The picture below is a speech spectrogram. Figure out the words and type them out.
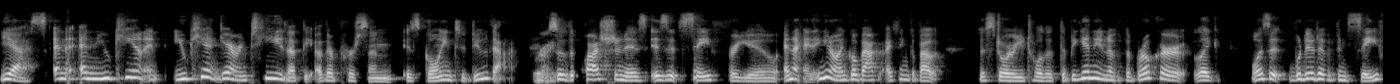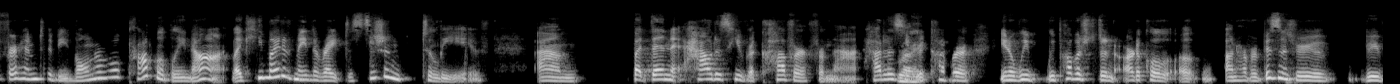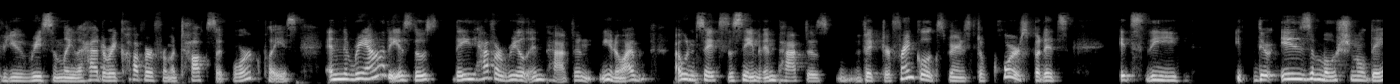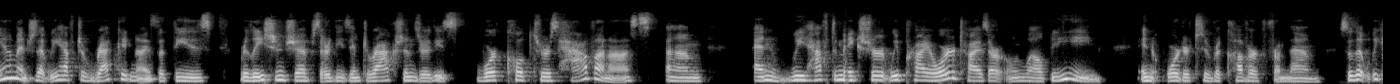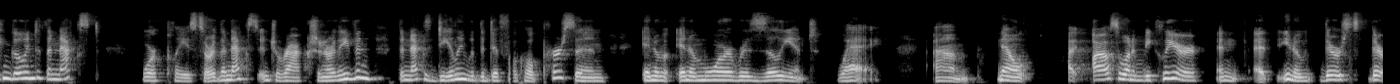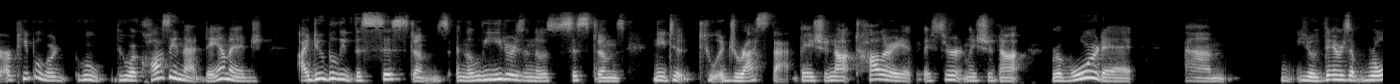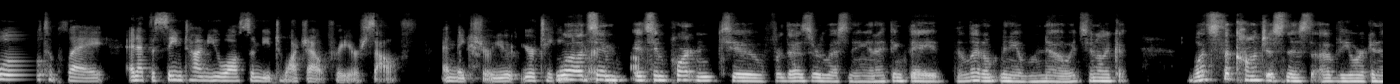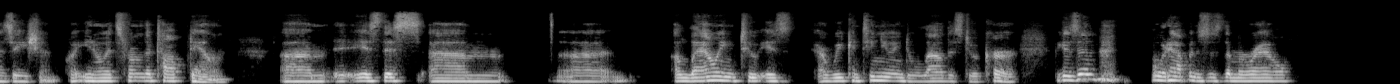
Yes. And and you can't you can't guarantee that the other person is going to do that. Right. So the question is is it safe for you? And I you know, I go back I think about the story you told at the beginning of the broker like was it would it have been safe for him to be vulnerable? Probably not. Like he might have made the right decision to leave. Um but then how does he recover from that? How does right. he recover? You know we we published an article uh, on Harvard Business Review, review recently that had to recover from a toxic workplace. And the reality is those they have a real impact. And you know i i wouldn't say it's the same impact as Viktor Frankl experienced of course but it's it's the it, there is emotional damage that we have to recognize that these relationships or these interactions or these work cultures have on us. Um, and we have to make sure we prioritize our own well being in order to recover from them so that we can go into the next workplace or the next interaction or even the next dealing with the difficult person in a, in a more resilient way. Um, now, I, also want to be clear, and uh, you know, there's there are people who are who who are causing that damage I do believe the systems and the leaders in those systems need to, to address that. They should not tolerate it. They certainly should not reward it. Um, you know, there's a role to play. And at the same time, you also need to watch out for yourself and make sure you're, you're taking well it's Im- it's important to for those who are listening and i think they the little many of them know it's you know like what's the consciousness of the organization but you know it's from the top down um, is this um, uh, allowing to is are we continuing to allow this to occur because then what happens is the morale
